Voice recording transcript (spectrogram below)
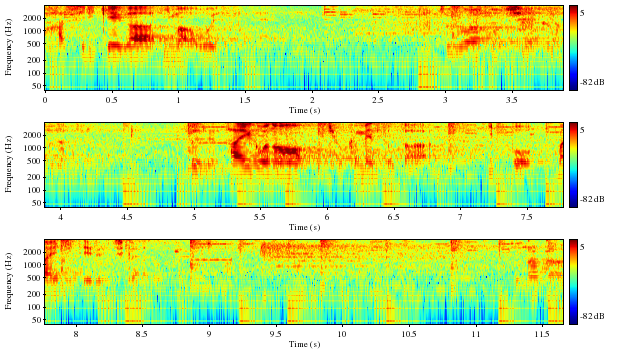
走り系が今は多いですね。それは試合に役立ってるそうですね。最後の局面とか一歩前に出る力とかがつきます。となんか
